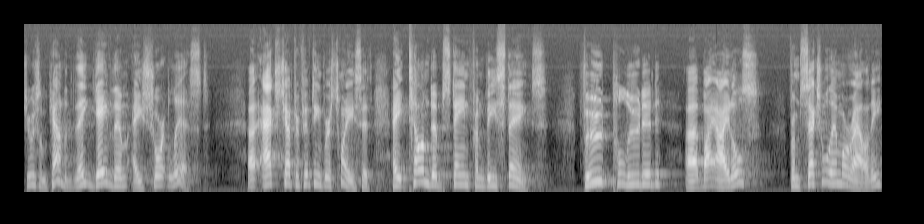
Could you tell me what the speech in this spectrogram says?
Jerusalem Council, they gave them a short list. Uh, Acts chapter 15, verse 20, he says, Hey, tell them to abstain from these things food polluted uh, by idols, from sexual immorality,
